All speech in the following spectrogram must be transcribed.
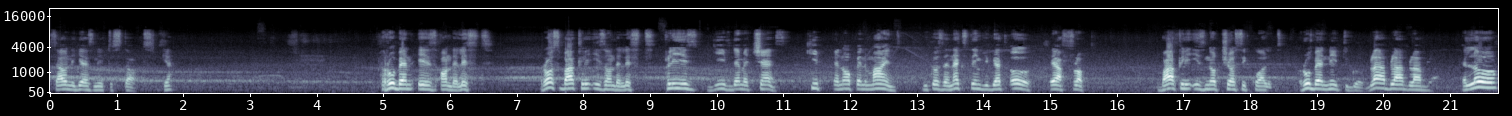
Saul Niguez need to start. Okay. Ruben is on the list. Ross Barkley is on the list. Please give them a chance keep an open mind because the next thing you get, oh, they are flop. Barkley is not Chelsea quality. Ruben need to go. Blah, blah, blah, blah. Hello?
